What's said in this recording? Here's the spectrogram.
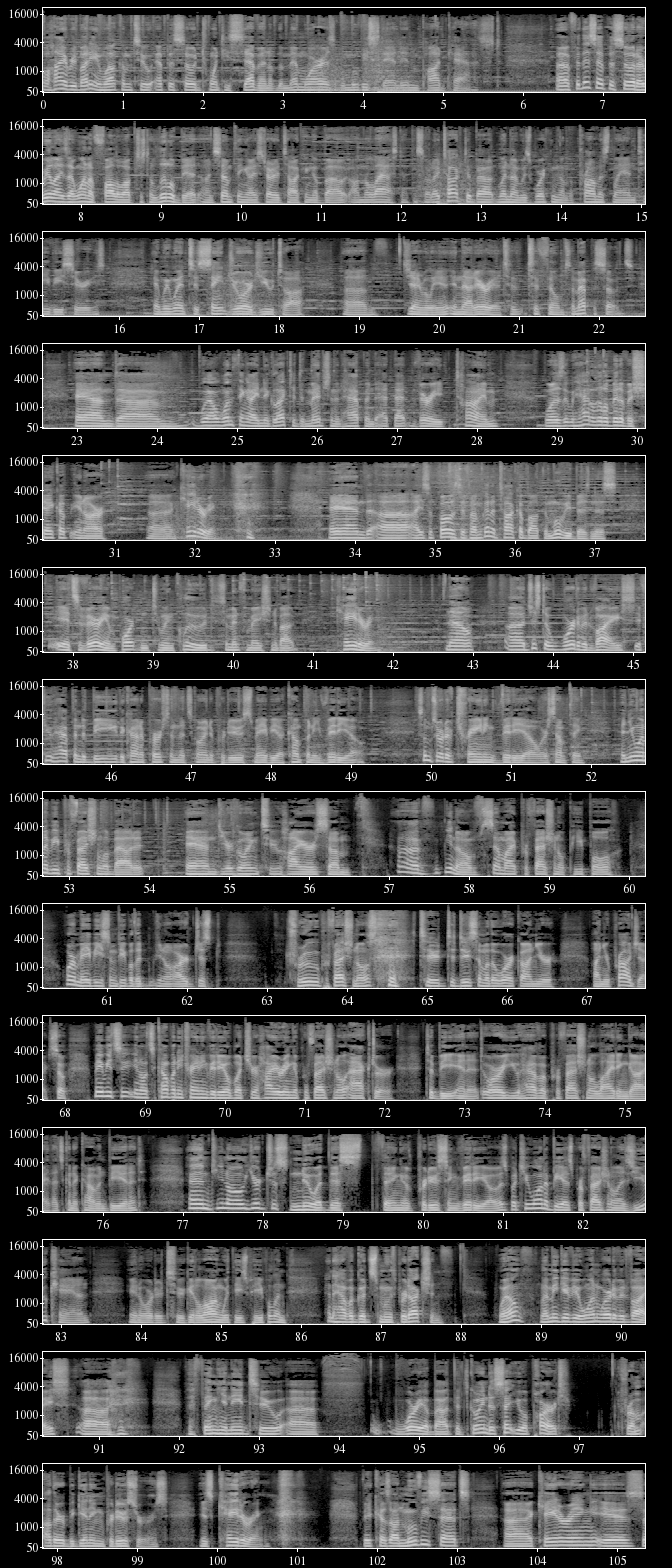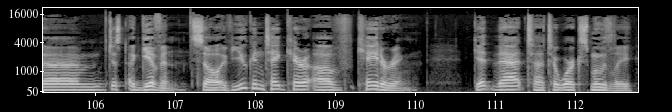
Well, hi, everybody, and welcome to episode 27 of the Memoirs of a Movie Stand In podcast. Uh, for this episode, I realize I want to follow up just a little bit on something I started talking about on the last episode. I talked about when I was working on the Promised Land TV series, and we went to St. George, Utah, um, generally in, in, that area, to, to film some episodes. And, um, well, one thing I neglected to mention that happened at that very time was that we had a little bit of a shakeup in our uh, catering. and uh, I suppose if I'm going to talk about the movie business, it's very important to include some information about catering. Now, uh, just a word of advice if you happen to be the kind of person that's going to produce maybe a company video, some sort of training video or something, and you want to be professional about it, and you're going to hire some uh, you know, semi professional people, or maybe some people that, you know, are just true professionals to, to do some of the work on your on your project. So maybe it's a, you know it's a company training video, but you're hiring a professional actor to be in it, or you have a professional lighting guy that's going to come and be in it, and you know you're just new at this thing of producing videos, but you want to be as professional as you can in order to get along with these people and and have a good, smooth production? Well, let me give you one word of advice. Uh, the thing you need to uh, worry about that's going to set you apart from other beginning producers is catering. because on movie sets, uh, catering is um, just a given. So if you can take care of catering, get that to work smoothly,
